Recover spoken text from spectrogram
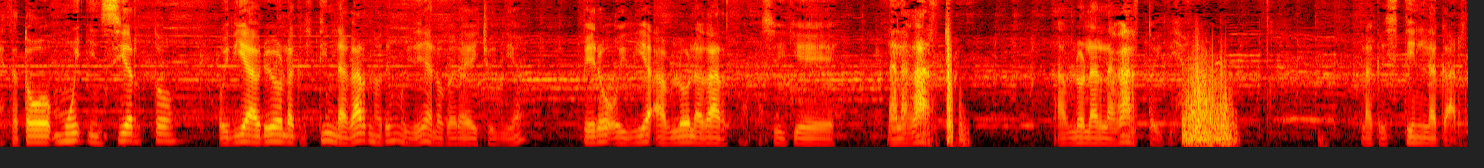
está todo muy incierto. Hoy día abrió la Christine Lagarde, no tengo idea de lo que habrá hecho hoy día. Pero hoy día habló Lagarde. Así que la lagarto. Habló la lagarto hoy día. La Christine Lagarde.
